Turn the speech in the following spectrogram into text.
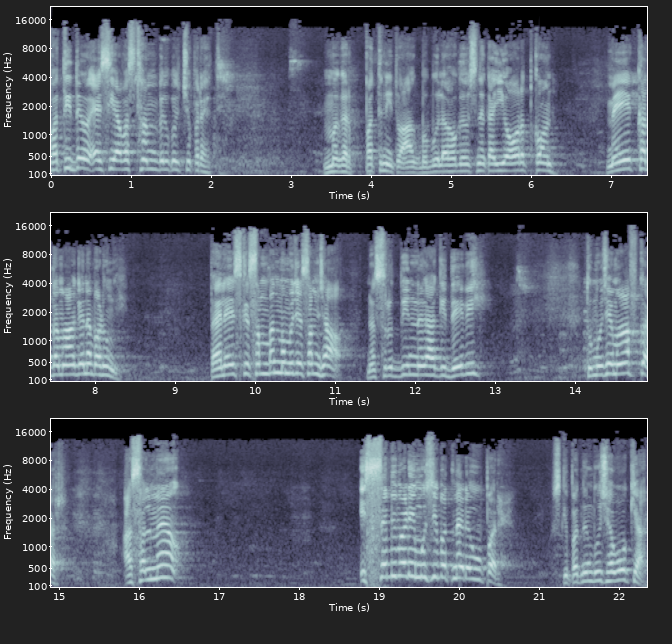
पतिदेव ऐसी अवस्था में बिल्कुल चुप रहते। मगर पत्नी तो आग बबूला हो गई। उसने कहा, ये औरत कौन मैं एक कदम आगे ना बढ़ूँगी। पहले इसके संबंध में मुझे समझाओ। नसरुद्दीन ने कहा कि, देवी, तू मुझे माफ़ कर। असल में इससे भी बड़ी मुसीबत मेरे ऊपर है। उसकी पत्नी ने पूछा, वो क्या?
